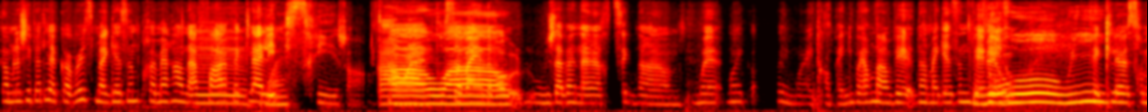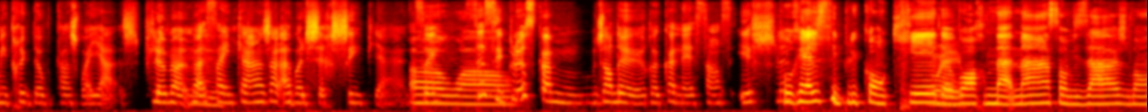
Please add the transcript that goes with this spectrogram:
Comme là, j'ai fait le cover du magazine Première en Affaires. Mm, fait que là, à ouais. l'épicerie, genre. Ah, ouais. Ça bien drôle. Ou j'avais un article dans. Ouais, ouais, ouais, ouais, compagnie. Voyons, dans, dans le magazine Véro. Véro, Fait oui. que là, sur mes trucs de quand je voyage. Puis là, ma, ma Mm. 5 ans, genre, elle va le chercher. Puis elle, tu sais. Wow. Ça, c'est plus comme genre de reconnaissance-ish. là. Pour elle, c'est plus concret Ouais. de voir maman, son visage, bon,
